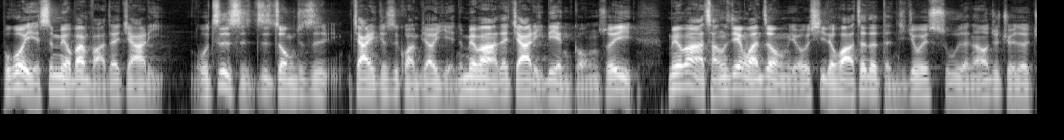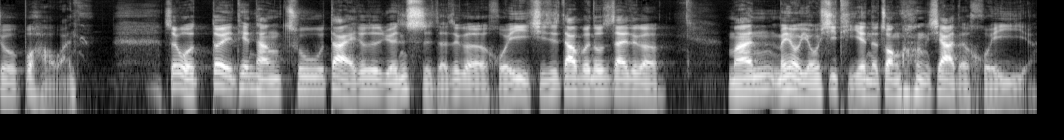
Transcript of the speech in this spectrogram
不过也是没有办法在家里。我自始至终就是家里就是管比较严，就没有办法在家里练功，所以没有办法长时间玩这种游戏的话，真的等级就会输的，然后就觉得就不好玩。所以我对天堂初代就是原始的这个回忆，其实大部分都是在这个蛮没有游戏体验的状况下的回忆啊。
